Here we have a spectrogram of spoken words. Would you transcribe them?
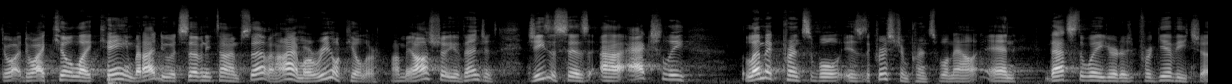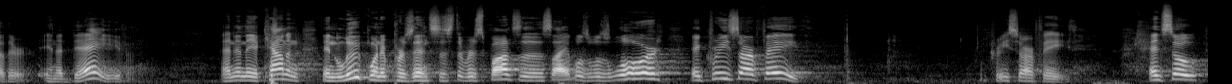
do I, do I kill like Cain, but I do it 70 times 7. I am a real killer. I mean, I'll show you vengeance. Jesus says, uh, actually, Lamech principle is the Christian principle now, and that's the way you're to forgive each other in a day, even. And in the account in, in Luke, when it presents us, the response of the disciples was, Lord, increase our faith. Increase our faith. And so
